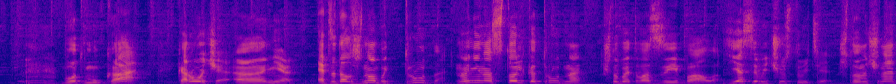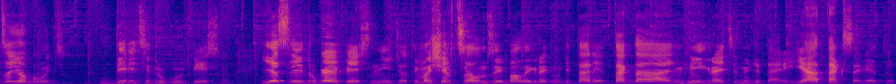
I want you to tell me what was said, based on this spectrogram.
вот мука. Короче, э, нет, это должно быть трудно, но не настолько трудно, чтобы это вас заебало. Если вы чувствуете, что начинает заебывать, берите другую песню. Если и другая песня не идет, и вообще в целом заебало играть на гитаре, тогда не играйте на гитаре. Я так советую.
